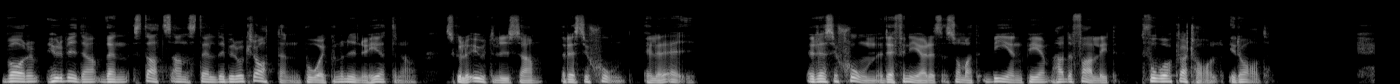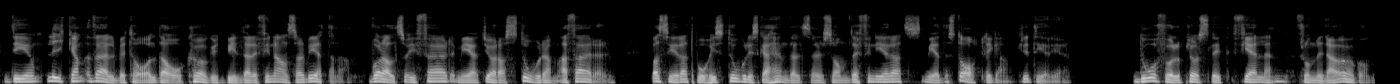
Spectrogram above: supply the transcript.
var huruvida den statsanställde byråkraten på Ekonominyheterna skulle utlysa recession eller ej. Recession definierades som att BNP hade fallit två kvartal i rad. De lika välbetalda och högutbildade finansarbetarna var alltså i färd med att göra stora affärer baserat på historiska händelser som definierats med statliga kriterier. Då föll plötsligt fjällen från mina ögon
